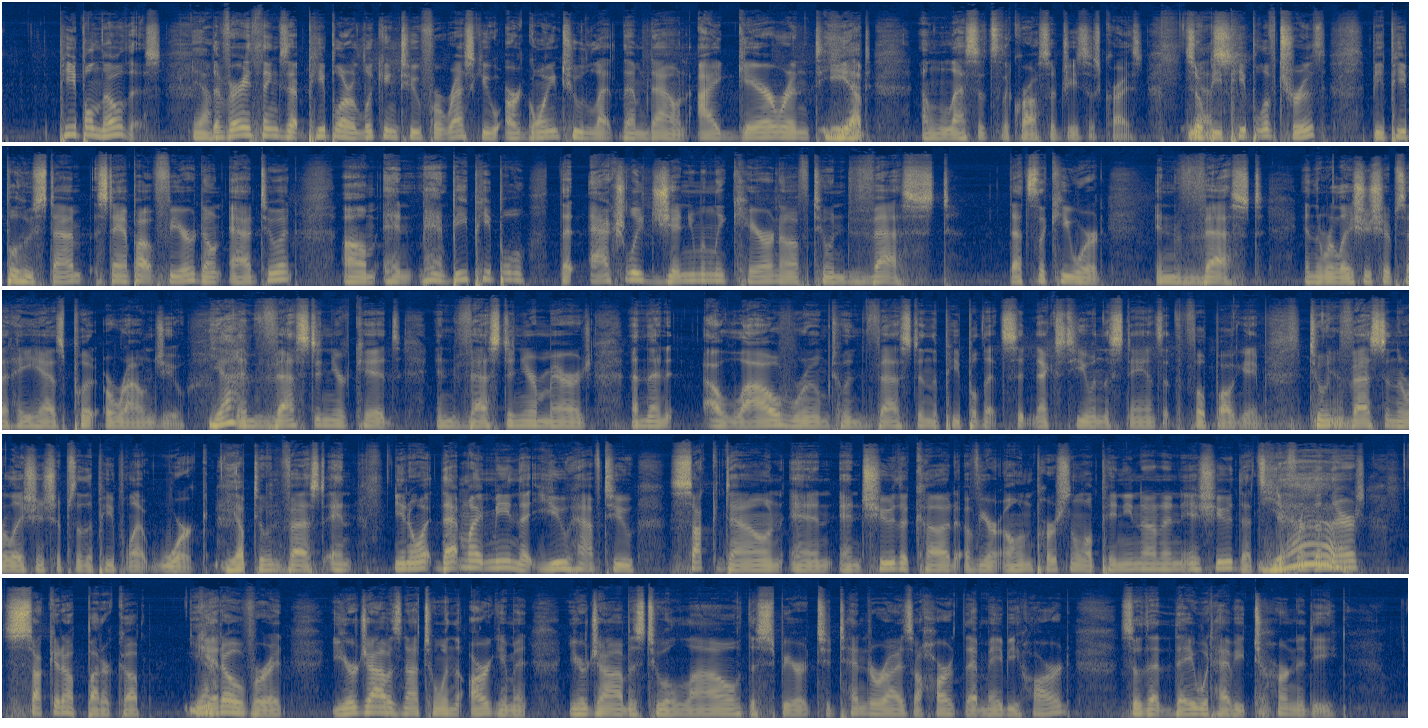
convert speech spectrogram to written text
People know this. Yeah. The very things that people are looking to for rescue are going to let them down. I guarantee Yep. it, unless it's the cross of Jesus Christ. So Yes. be people of truth. Be people who stamp stamp out fear. Don't add to it. Um, and man, be people that actually genuinely care enough to invest. That's the key word. Invest in the relationships that He has put around you. Yeah. Invest in your kids. Invest in your marriage, and then allow room to invest in the people that sit next to you in the stands at the football game. To Yeah. invest in the relationships of the people at work Yep. to invest. And you know what? That might mean that you have to suck down and, and chew the cud of your own personal opinion on an issue that's different than theirs. Suck it up, Buttercup. Yeah. Get over it. Your job is not to win the argument. Your job is to allow the Spirit to tenderize a heart that may be hard so that they would have eternity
